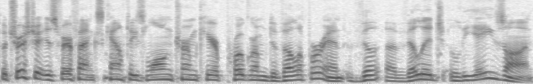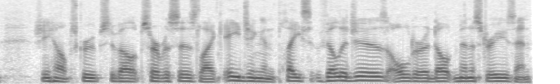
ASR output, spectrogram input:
Patricia is Fairfax County's long-term care program developer and vi- uh, village liaison. She helps groups develop services like aging in place villages, older adult ministries, and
